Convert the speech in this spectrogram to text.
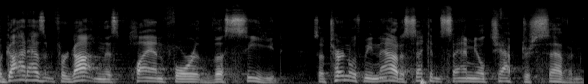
but God hasn't forgotten this plan for the seed. So turn with me now to 2 Samuel chapter 7,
